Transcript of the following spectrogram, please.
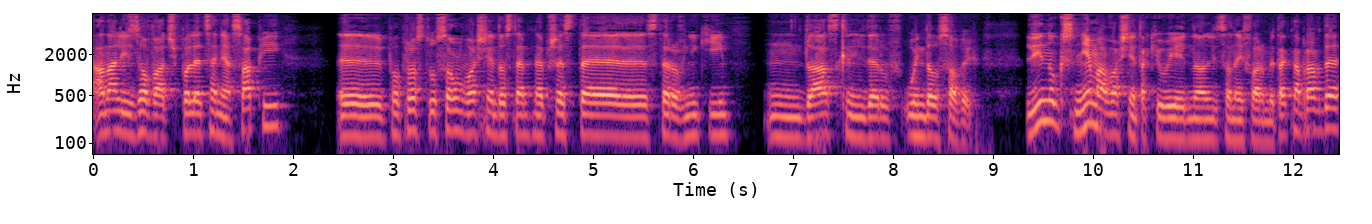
analizować polecenia SAPI, po prostu są właśnie dostępne przez te sterowniki dla screenreaderów Windowsowych. Linux nie ma właśnie takiej ujednoliconej formy. Tak naprawdę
